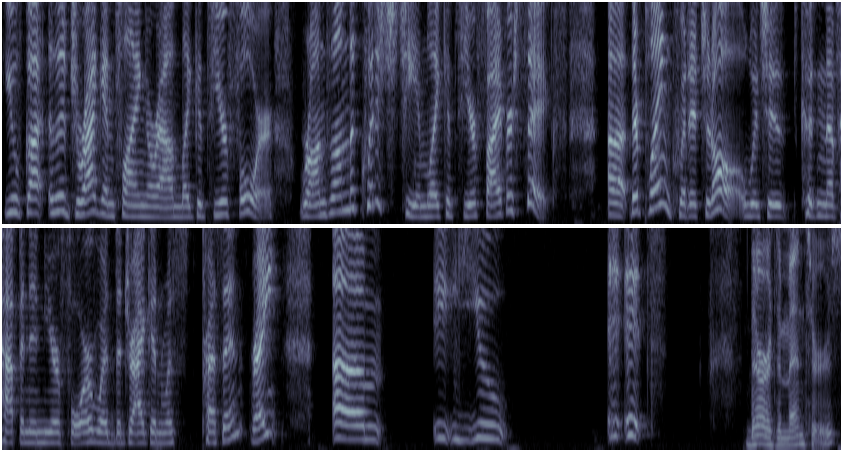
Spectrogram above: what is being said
You've got the dragon flying around like it's year four. Ron's on the Quidditch team like it's year five or six. Uh, they're playing Quidditch at all, which is, couldn't have happened in year four where the dragon was present, right? Um, you, it's There are Dementors,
